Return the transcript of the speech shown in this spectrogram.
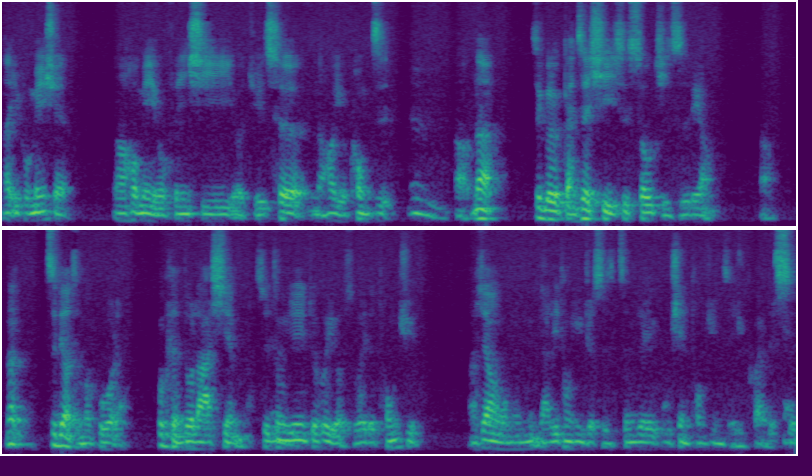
那 information，然后后面有分析、有决策，然后有控制。嗯，啊，那这个感测器是收集资料，啊，那资料怎么过来？不可能都拉线嘛，所以中间就会有所谓的通讯。啊，像我们雅力通讯就是针对无线通讯这一块的设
